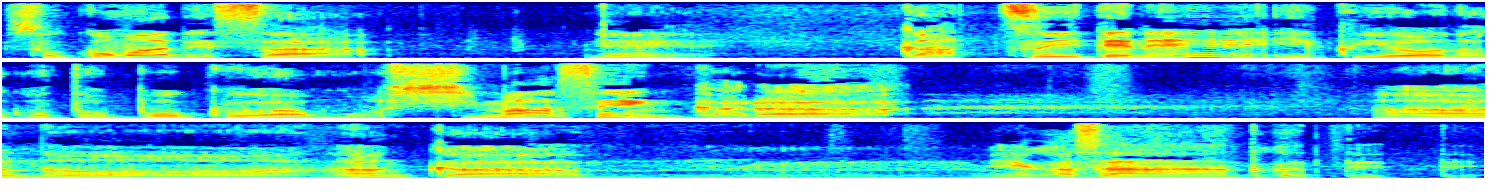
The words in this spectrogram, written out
そこまでさ、ね、がっついてね、行くようなこと僕はもうしませんから、あの、なんか、宮川さんとかって言って、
